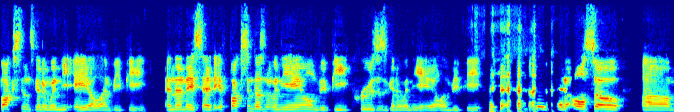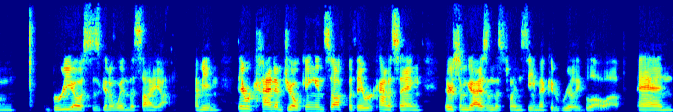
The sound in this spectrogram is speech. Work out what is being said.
Buxton's going to win the AL MVP. And then they said if Buxton doesn't win the AL MVP, Cruz is going to win the AL MVP. and also. Um, Berrios is going to win the Cy Young. I mean, they were kind of joking and stuff, but they were kind of saying there's some guys on this Twins team that could really blow up. And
